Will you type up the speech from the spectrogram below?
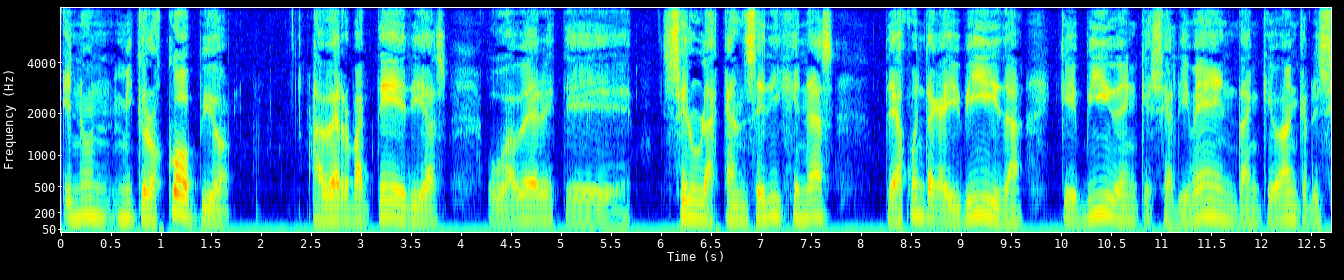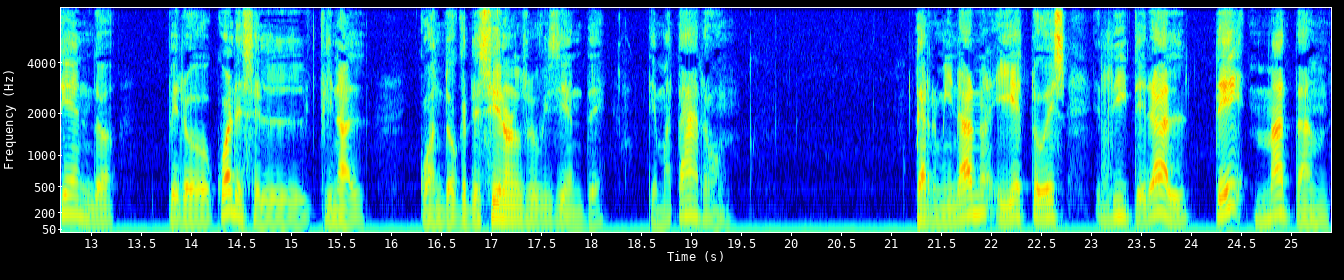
en un microscopio a ver bacterias o a ver este células cancerígenas, te das cuenta que hay vida, que viven, que se alimentan, que van creciendo, pero ¿cuál es el final? Cuando crecieron lo suficiente, te mataron. Terminaron, y esto es literal, te matan,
